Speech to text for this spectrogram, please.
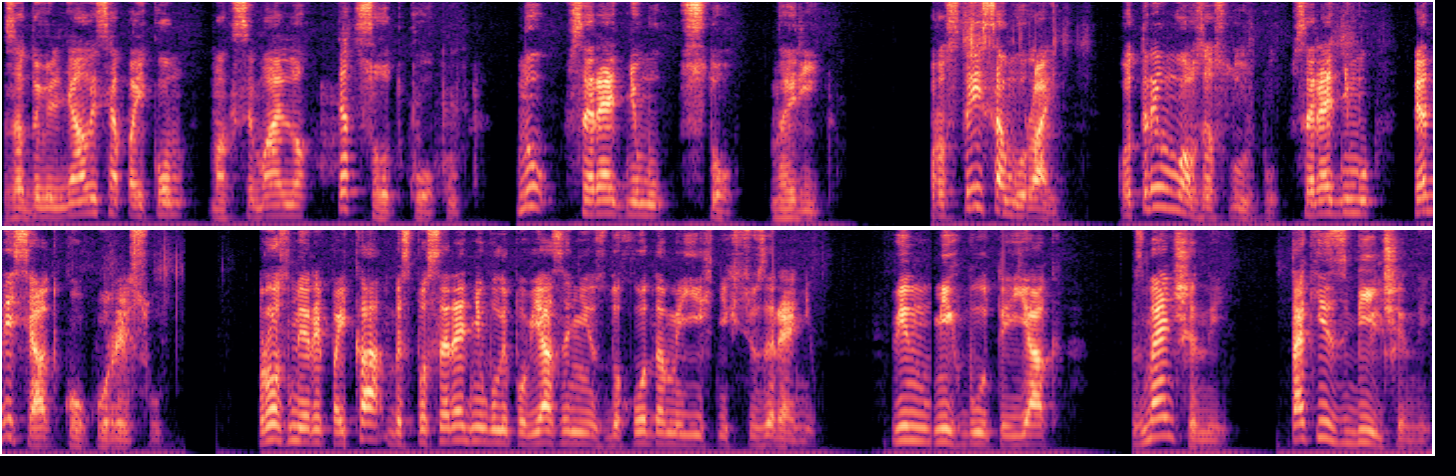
задовільнялися пайком максимально 500 коку, ну, в середньому 100 на рік. Простий самурай отримував за службу в середньому 50 коку рису. Розміри пайка безпосередньо були пов'язані з доходами їхніх сюзеренів. Він міг бути як зменшений, так і збільшений.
